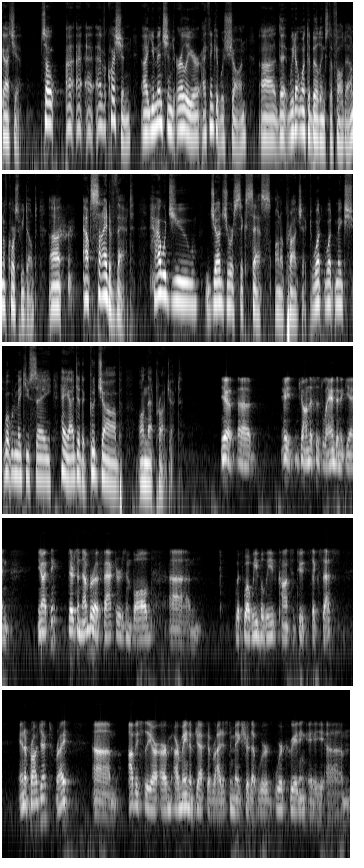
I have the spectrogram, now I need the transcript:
Gotcha. So I, I, I have a question. Uh, you mentioned earlier, I think it was Shawn, uh, that we don't want the buildings to fall down. Of course, we don't. Uh, outside of that, how would you judge your success on a project? What what makes what would make you say, "Hey, I did a good job on that project"? Yeah. Uh, hey, John, this is Landon again. You know, I think there's a number of factors involved. Um, with what we believe constitutes success in a project, right? Um, obviously, our, our, our, main objective, right, is to make sure that we're, we're creating a, um,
